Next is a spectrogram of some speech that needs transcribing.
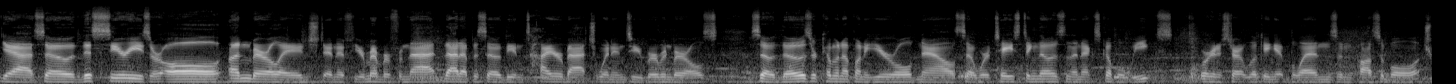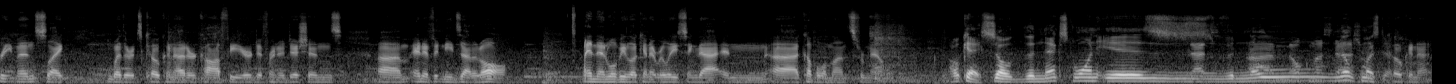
Yeah, so this series are all unbarrel aged, and if you remember from that that episode, the entire batch went into bourbon barrels. So those are coming up on a year old now. So we're tasting those in the next couple weeks. We're going to start looking at blends and possible treatments, like whether it's coconut or coffee or different additions, um, and if it needs that at all. And then we'll be looking at releasing that in uh, a couple of months from now. Okay, so the next one is That's, uh, vanilla milk mustache, milk with mustache. coconut,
